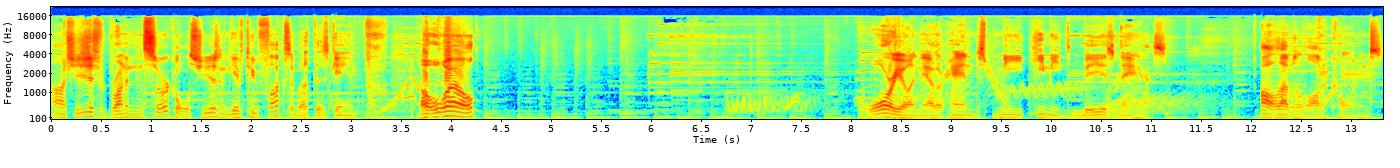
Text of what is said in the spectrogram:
oh, she's just running in circles. She doesn't give two fucks about this game. oh well. Wario, on the other hand, just me, he means business. Oh, that was a lot of coins.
